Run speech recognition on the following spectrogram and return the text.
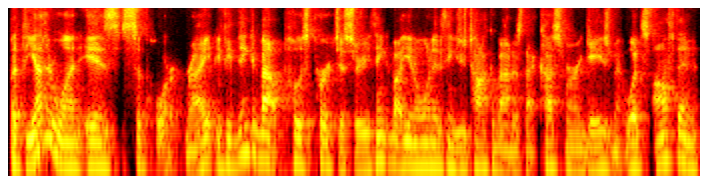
but the other one is support, right? If you think about post purchase or you think about, you know, one of the things you talk about is that customer engagement. What's often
